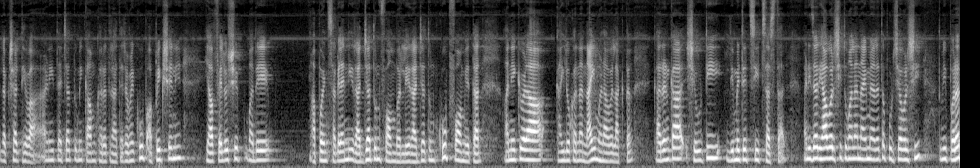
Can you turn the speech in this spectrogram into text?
लक्षात ठेवा आणि त्याच्यात तुम्ही काम करत राहा. त्याच्यामुळे खूप अपेक्षेने ह्या फेलोशिपमध्ये आपण सगळ्यांनी राज्यातून फॉर्म भरले. राज्यातून खूप फॉर्म येतात. अनेक वेळा काही लोकांना नाही म्हणावं लागतं. कारण का? शेवटी लिमिटेड सीट्स असतात. आणि जर ह्या वर्षी तुम्हाला नाही मिळालं तर पुढच्या वर्षी तुम्ही परत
